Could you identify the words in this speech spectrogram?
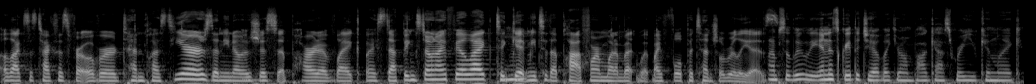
Alexis Texas for over ten plus years, and you know, it's just a part of like my stepping stone. I feel like to mm-hmm. get me to the platform what, I'm, what my full potential really is. Absolutely, and it's great that you have like your own podcast where you can like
